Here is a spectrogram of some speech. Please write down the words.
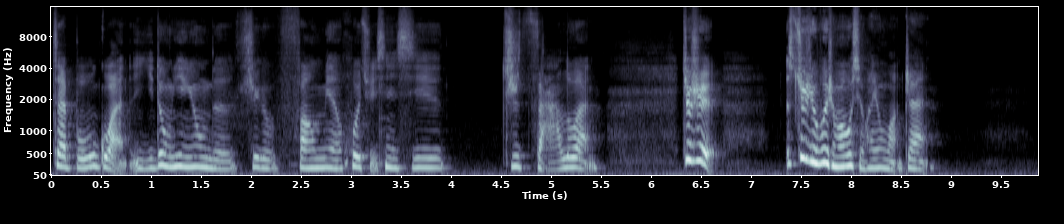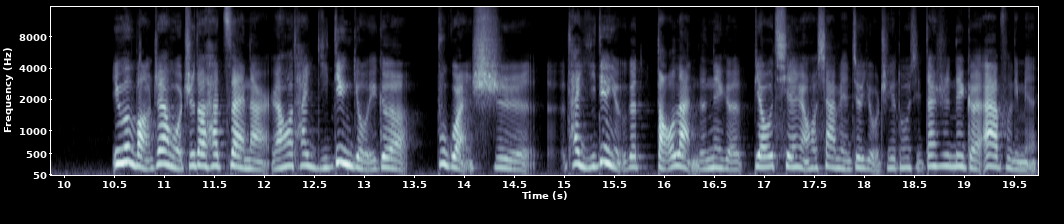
在博物馆移动应用的这个方面获取信息之杂乱，就是这是为什么我喜欢用网站，因为网站我知道它在那儿，然后它一定有一个，不管是它一定有一个导览的那个标签，然后下面就有这些东西。但是那个 app 里面，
